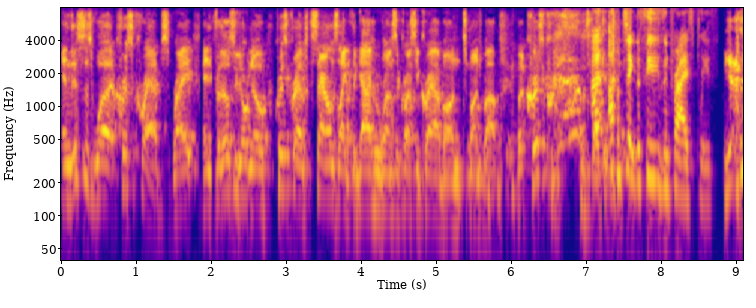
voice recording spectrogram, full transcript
and this is what Chris Krebs, right? And for those who don't know, Chris Krebs sounds like the guy who runs the Krusty Krab on SpongeBob. But Chris Krebs. Like, I, will take the seasoned fries, please. Yeah.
